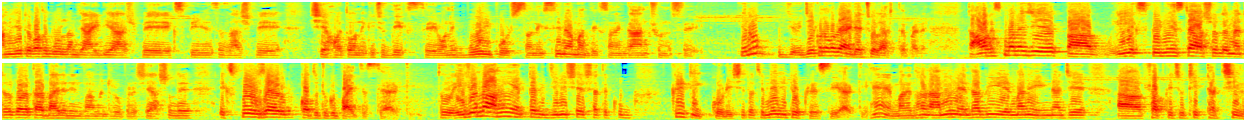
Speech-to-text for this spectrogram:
আমি যেটা কথা বললাম যে আইডিয়া আসবে এক্সপিরিয়েন্সেস আসবে, সে হয়তো অনেক কিছু দেখছে, অনেক বই পড়ছে, অনেক সিনেমা দেখছে, অনেক গান শুনছে ইউনো যে কোনো ভাবে আইডিয়া চলে আসতে পারে। তো আমার কাছে মনে হয় যে এই এক্সপিরিয়েন্সটা আসলে ম্যাটার করে তার বাইরের এনভায়রনমেন্টের উপরে। সে আসলে এক্সপোজার কতটুকু পাইতেছে আর কি। তো এই জন্য আমি একটা জিনিসের সাথে খুব ক্রিটিক করি সেটা হচ্ছে মেরিটোক্রেসি আর কি হ্যাঁ? মানে ধরেন আমি মেধাবী এর মানে এই না যে আহ, সবকিছু ঠিকঠাক ছিল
